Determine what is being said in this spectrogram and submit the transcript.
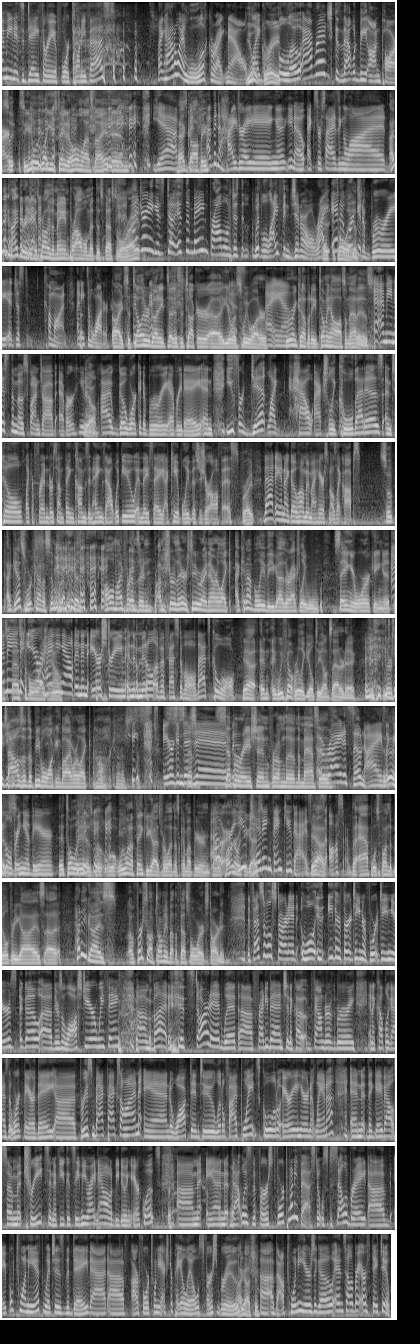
I mean, it's day three of 420 Fest. like, how do I look right now? You look like great. below average, because that would be on par. So, so you look like you stayed at home last night, and yeah, I've Had just been- coffee? I've been hydrating. You know, exercising a lot. I think hydrating is probably the main problem at this festival, right? Hydrating is to- is the main problem just with life in general, right? It- and I work is. at a brewery. It just come on. I need some water. All right, so tell everybody. T- this is Tucker. Uh, you're with Yes, Sweetwater I am. Brewing Company. Tell me how awesome that is. I I mean, it's the most fun job ever. You know, Yeah. I go work at a brewery every day, and you forget like how actually cool that is until like a friend or something comes and hangs out with you, and they say, "I can't believe this is your office." Right. That, and I go home and my hair smells like hops. So I guess we're kind of similar because all of my friends, and I'm sure theirs too, right now, are like, I cannot believe that you guys are actually w- saying you're working at this I mean, festival you're right hanging now. out in an airstream in the middle of a festival. That's cool. Yeah, and, and we felt really guilty on Saturday. There's thousands of people walking by, and we're like, oh gosh, It's air conditioned. separation from the the masses. Uh, right, it's so nice. It like people will bring you a beer. It totally is, but we, we want to thank you guys for letting us come up here and kind Oh, of are partner with you you kidding? Thank you guys. This yeah, is awesome. The app was fun to build for you guys. Uh, how do you guys? Uh, first off, tell me about the festival where it started. The festival started, well, is either 13 or 14 years ago. Uh, there's a lost year, we think. Um, but it started with uh, Freddy Bensch and a co- founder of the brewery and a couple of guys that work there. They uh, threw some backpacks on and walked into Little Five Points, cool little area here in Atlanta. And they gave out some treats. And if you could see me right now, I would be doing air quotes. Um, and that was the first 420 Fest. It was to celebrate uh, April 20th, which is the day that uh, our 420 Extra Pale Ale was first brewed. I got you. Uh, about 20 years ago, and celebrate Earth Day too.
